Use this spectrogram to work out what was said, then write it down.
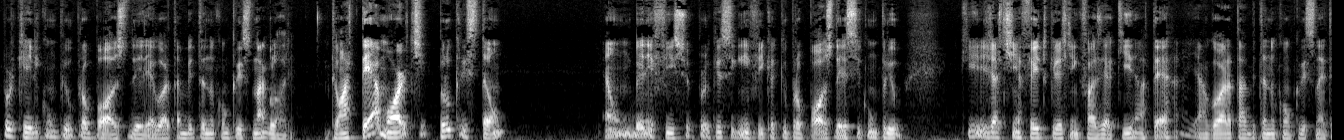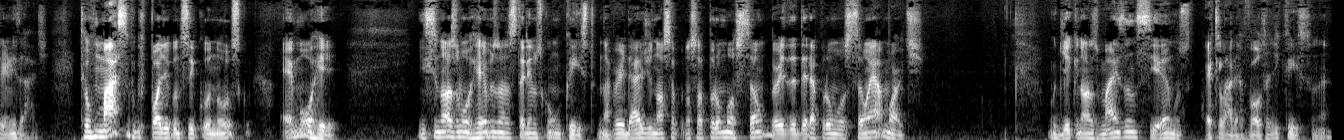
porque ele cumpriu o propósito dele e agora está habitando com Cristo na glória. Então, até a morte, para o cristão, é um benefício, porque significa que o propósito dele se cumpriu, que já tinha feito o que ele tinha que fazer aqui na terra e agora está habitando com Cristo na eternidade. Então, o máximo que pode acontecer conosco é morrer. E se nós morrermos, nós estaremos com Cristo. Na verdade, nossa, nossa promoção, verdadeira promoção, é a morte. O dia que nós mais ansiamos, é claro, é a volta de Cristo, né?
